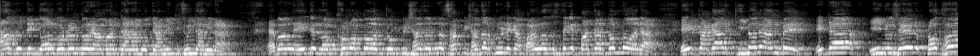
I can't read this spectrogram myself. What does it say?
রাজনৈতিক দল গঠন করে আমার জানা মতে, আমি কিছুই জানি না। এবং এই যে লক্ষ লক্ষ চব্বিশ হাজার না ছাব্বিশ হাজার কোটি টাকা বাংলাদেশ থেকে পাচার করল এরা, এই টাকার কীভাবে আনবে? এটা ইনুসের প্রথম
